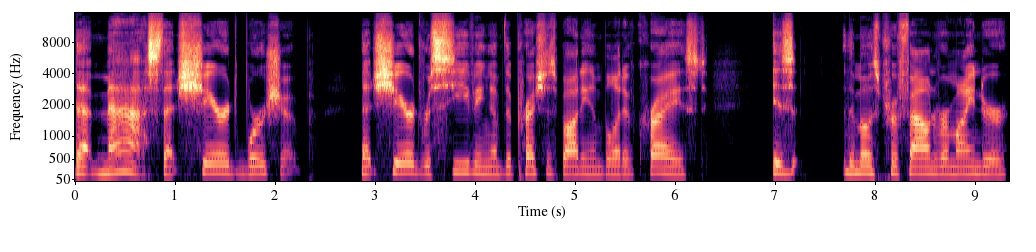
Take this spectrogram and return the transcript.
that mass, that shared worship, that shared receiving of the precious body and blood of Christ is the most profound reminder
